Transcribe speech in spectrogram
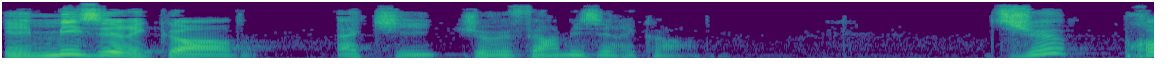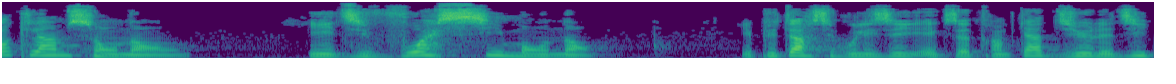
et miséricorde à qui je veux faire miséricorde. Dieu proclame son nom et il dit, voici mon nom. Et plus tard, si vous lisez Exode 34, Dieu le dit,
